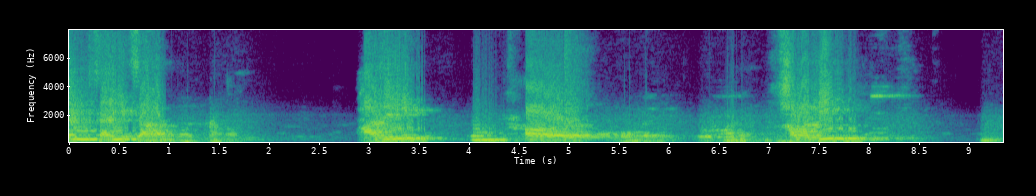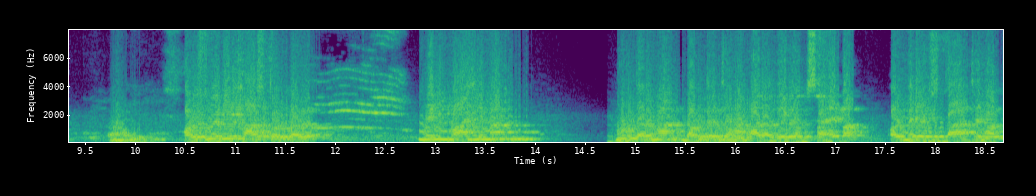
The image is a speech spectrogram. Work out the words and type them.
एम सईद साहब, हाजिरीन और खातन और उसमें भी खास तौर पर मेरी मालिमा, मोहतरमा, डॉक्टर जहाँ आरा बेगम साहिबा और मेरे उस्ताद जनाब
